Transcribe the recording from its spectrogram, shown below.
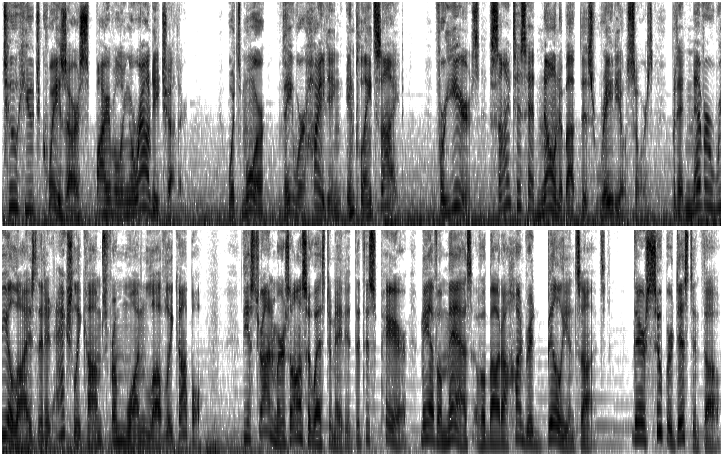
two huge quasars spiraling around each other. What's more, they were hiding in plain sight. For years, scientists had known about this radio source, but had never realized that it actually comes from one lovely couple. The astronomers also estimated that this pair may have a mass of about 100 billion suns. They're super distant, though,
